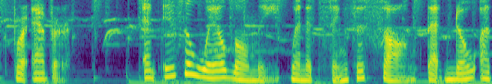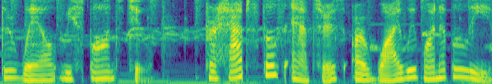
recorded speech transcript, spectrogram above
forever? And is a whale lonely when it sings a song that no other whale responds to? Perhaps those answers are why we want to believe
